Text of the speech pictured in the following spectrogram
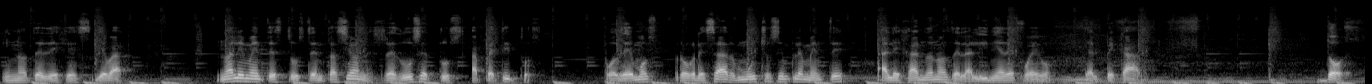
y no te dejes llevar. No alimentes tus tentaciones, reduce tus apetitos. Podemos progresar mucho simplemente alejándonos de la línea de fuego del pecado. 2.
